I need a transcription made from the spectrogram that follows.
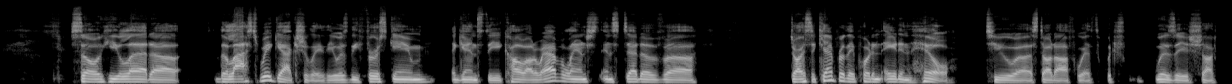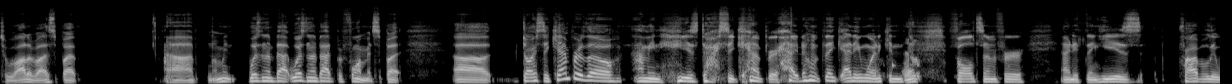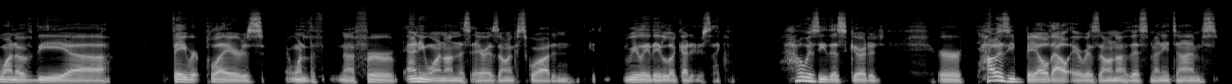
So he led uh, the last week. Actually, it was the first game against the Colorado Avalanche. Instead of uh, Darcy Kuemper, they put in Adin Hill to uh, start off with, which was a shock to a lot of us. But uh, I mean, wasn't a bad wasn't a bad performance. But uh, Darcy Kuemper, though, I mean, he's Darcy Kuemper. I don't think anyone can fault him for anything. He is probably one of the uh, favorite players, one of the uh, for anyone on this Arizona squad. And really, they look at it just like, how is he this good, or how has he bailed out Arizona this many times?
